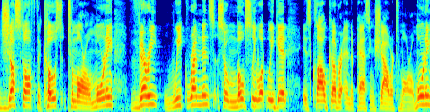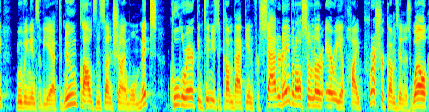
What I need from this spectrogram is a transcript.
just off the coast tomorrow morning. Very weak remnants, so mostly what we get is cloud cover and a passing shower tomorrow morning. Moving into the afternoon, clouds and sunshine will mix. Cooler air continues to come back in for Saturday, but also another area of high pressure comes in as well.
